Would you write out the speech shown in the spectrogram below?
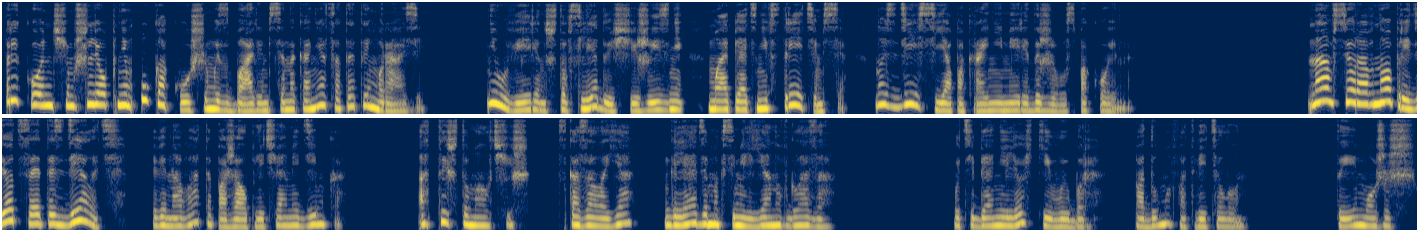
прикончим, шлепнем, укокошим, избавимся, наконец, от этой мрази. Не уверен, что в следующей жизни мы опять не встретимся, но здесь я, по крайней мере, доживу спокойно. Нам все равно придется это сделать. Виновато пожал плечами Димка. А ты что молчишь? сказала я, глядя Максимилиану в глаза. У тебя нелегкий выбор, подумав, ответил он. Ты можешь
